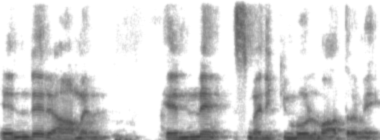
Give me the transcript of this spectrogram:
എന്റെ രാമൻ എന്നെ സ്മരിക്കുമ്പോൾ മാത്രമേ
